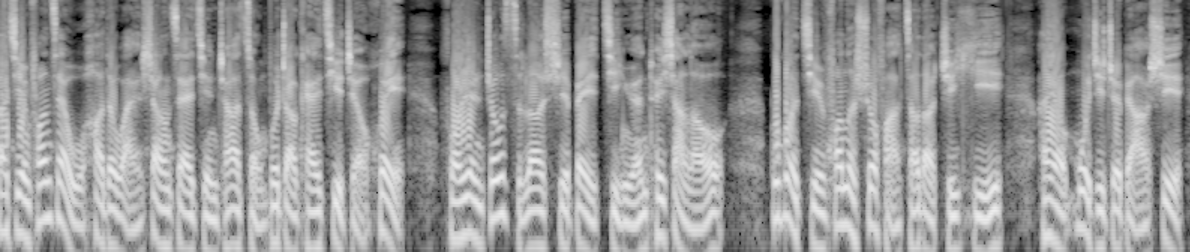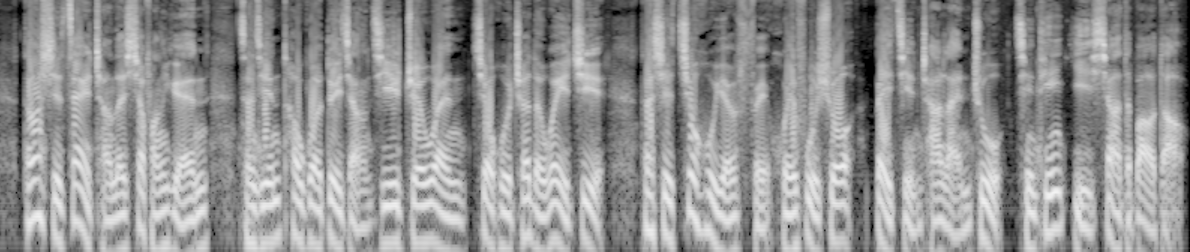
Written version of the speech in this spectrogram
而警方在五号的晚上在警察总部召开记者会，否认周子乐是被警员推下楼。不过警方的说法遭到质疑。还有目击者表示，当时在场的消防员曾经透过对讲机追问救护车的位置，但是救护员回回复说被警察拦住。请听以下。的报道：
